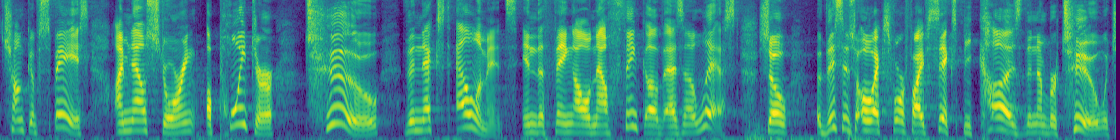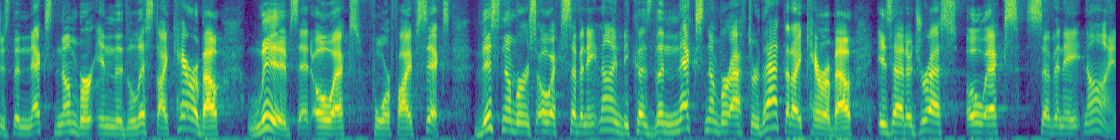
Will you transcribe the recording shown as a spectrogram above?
chunk of space, I'm now storing a pointer to the next element in the thing I'll now think of as a list. So this is 0x456 because the number 2, which is the next number in the list I care about, lives at 0x456. This number is 0x789 because the next number after that that I care about is at address 0x789.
